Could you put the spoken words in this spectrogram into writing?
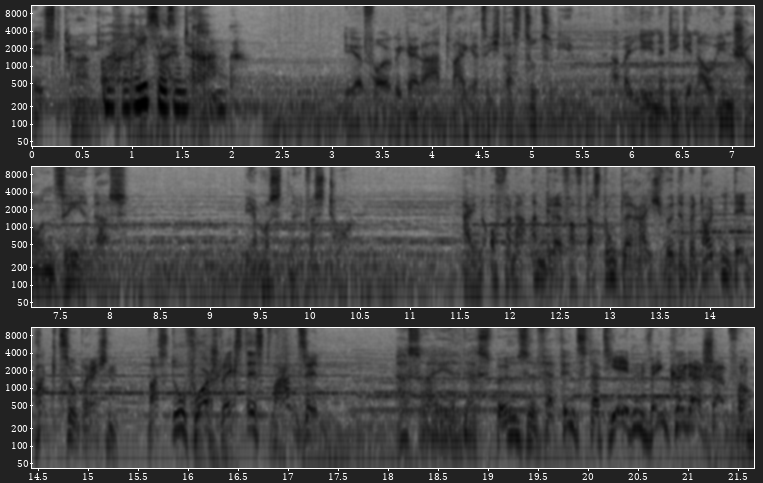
ist krank. Eure Rätsel sind krank. Der feurige Rat weigert sich, das zuzugeben. Aber jene, die genau hinschauen, sehen das. Wir mussten etwas tun. Ein offener Angriff auf das Dunkle Reich würde bedeuten, den Pakt zu brechen. Was du vorschlägst, ist Wahnsinn. Azrael, das Böse verfinstert jeden Winkel der Schöpfung.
